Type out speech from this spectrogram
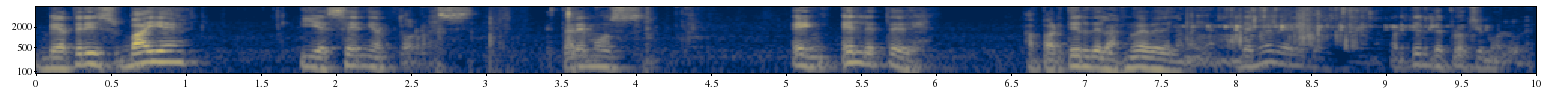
Beatriz Valle y Esenia Torres. Estaremos en LTV a partir de las 9 de la mañana. De 9 a, a partir del próximo lunes.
